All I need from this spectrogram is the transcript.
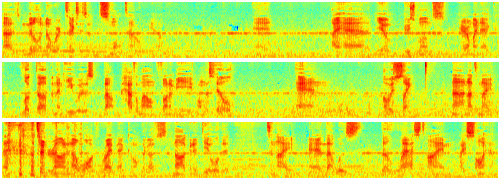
Uh, it's middle of nowhere, Texas, a small town, you know. And I had, you know, goosebumps, hair on my neck. Looked up, and then he was about half a mile in front of me on this hill, and I was just like, "Nah, not tonight." I turned around and I walked right back home. Like I was just not gonna deal with it tonight, and that was the last time I saw him.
